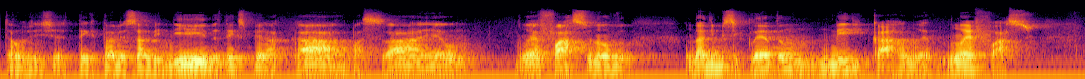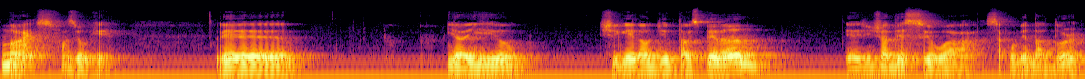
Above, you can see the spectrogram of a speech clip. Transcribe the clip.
Então a gente tem que atravessar a avenida, tem que esperar carro passar. É um, não é fácil não, viu? Andar de bicicleta no meio de carro não é, não é fácil. Mas fazer o quê? É... E aí eu cheguei lá, o Diego estava esperando, e a gente já desceu a Sacomendador,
